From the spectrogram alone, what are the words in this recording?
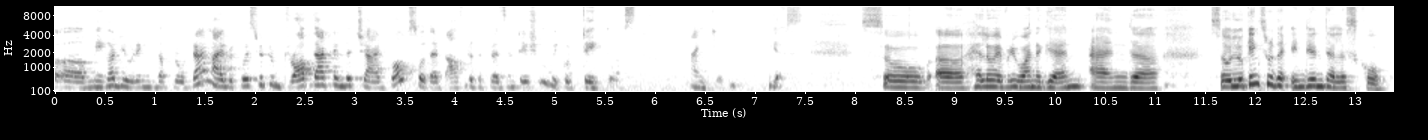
uh, Megha during the program, I request you to drop that in the chat box so that after the presentation we could take those. Thank you. Yes. So uh, hello everyone again. And uh, so looking through the Indian telescope,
